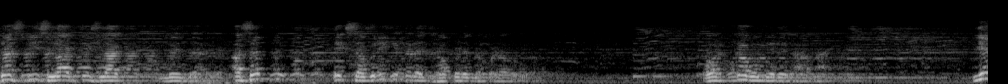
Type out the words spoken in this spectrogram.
दस बीस लाख, तीस लाख ले जाएगा। असंत एक सबरी की तरह झोपड़े में पड़ा होगा और कब मेरे नाम आएँगे? ये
